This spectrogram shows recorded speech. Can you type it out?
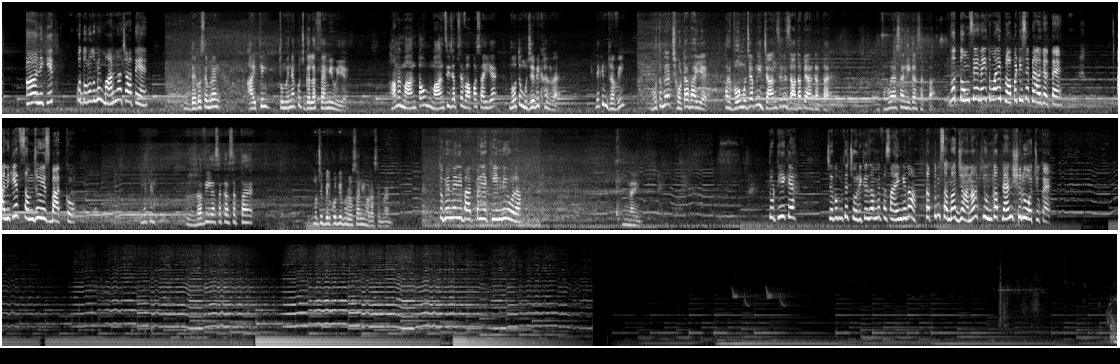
हाँ अनिकेत वो दोनों तुम्हें मारना चाहते हैं। देखो सिमरन आई थिंक तुम्हें ना कुछ गलत फहमी हुई है। हाँ मैं मानता हूँ मानसी जब से वापस आई है वो तो मुझे भी खल रहा है। लेकिन रवि वो तो मेरा छोटा भाई है। और वो मुझे अपनी जान से भी ज़्यादा प्यार करता है। वो ऐसा नहीं कर सकता। वो तुमसे नहीं तुम्हारी प्रॉपर्टी से प्यार करता है। अनिकेत समझो इस बात को। लेकिन रवि ऐसा कर सकता है? मुझे बिल्कुल भी भरोसा नहीं हो रहा सिमरन। तुम्हें मेरी बात पर यकीन नहीं हो रहा? नहीं। तो ठीक है जब वो मुझे चोरी के इल्ज़ाम में फंसाएँगे ना तब तुम समझ जाना कि उनका प्लान शुरू हो चुका है।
